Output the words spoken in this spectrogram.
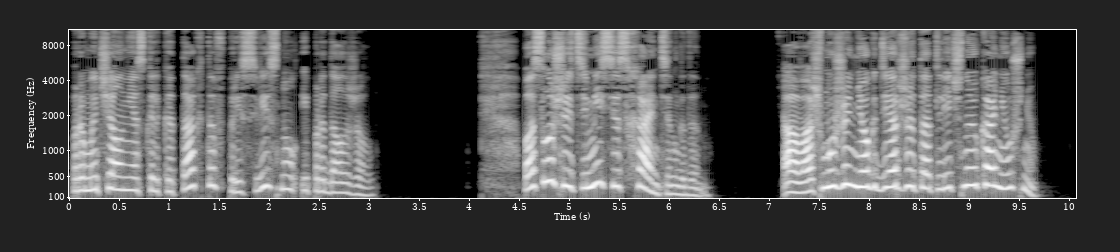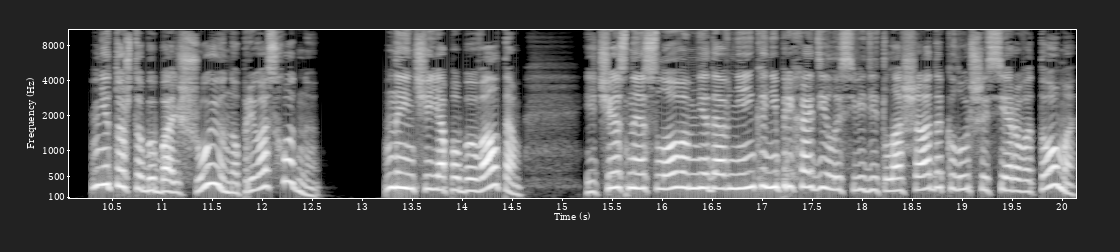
промычал несколько тактов, присвистнул и продолжал. «Послушайте, миссис Хантингдон, а ваш муженек держит отличную конюшню. Не то чтобы большую, но превосходную. Нынче я побывал там, и, честное слово, мне давненько не приходилось видеть лошадок лучше серого Тома,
